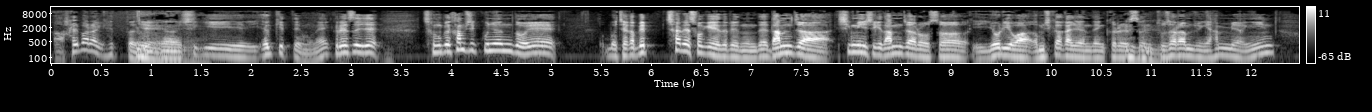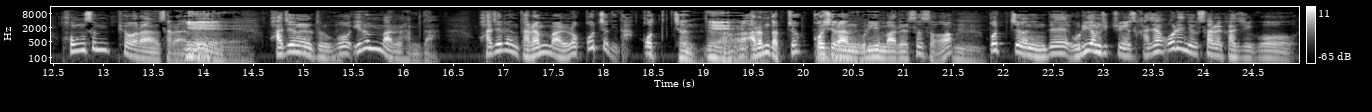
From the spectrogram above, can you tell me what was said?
활발하게 했던 예. 어, 시기였기 때문에 그래서 이제 1939년도에 뭐 제가 몇 차례 소개해드렸는데 남자 식민식의 남자로서 이 요리와 음식과 관련된 글을 쓴 두 사람 중에 한 명인 홍선표라는 사람이 예. 화전을 들고 이런 말을 합니다. 화전은 다른 말로 꽃전이다. 꽃전. 예. 어, 아름답죠? 꽃이라는 음. 우리 말을 써서 음. 꽃전인데 우리 음식 중에서 가장 오랜 역사를 가지고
